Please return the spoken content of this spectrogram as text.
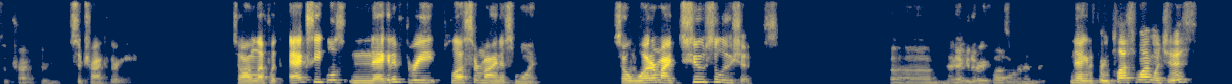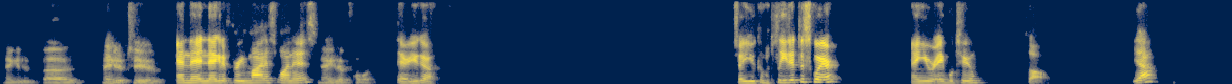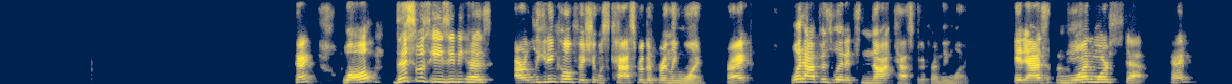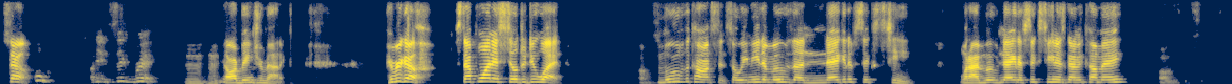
Subtract three. Subtract 3. So I'm left with x equals negative 3 plus or minus 1. So what are my two solutions? Um, three negative plus four, Negative 3 plus 1, which is, negative, uh, negative two, and then negative 3 minus 1 is, negative four. there you go. So you completed the square and you were able to solve. Yeah? Okay, well, this was easy because our leading coefficient was Casper the friendly one, right? What happens when it's not Casper the friendly one? It adds one more step, okay? So, I need a say red. Mm-hmm. y'all are being dramatic. Here we go. Step one is still to do what? Move the constant. So we need to move the negative 16. When I move negative 16, it's going to become a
